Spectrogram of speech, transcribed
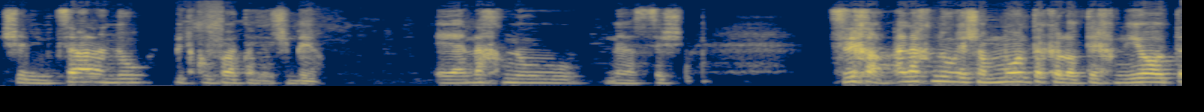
שנמצא לנו בתקופת המשבר. אנחנו נעשה... ש... סליחה, אנחנו, יש המון תקלות טכניות,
